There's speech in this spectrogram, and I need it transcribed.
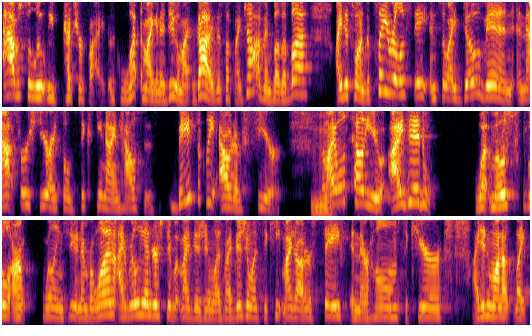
absolutely petrified. Like what am I going to do? My god I just left my job and blah blah blah. I just wanted to play real estate and so I dove in and that first year I sold 69 houses basically out of fear. Mm. but I will tell you I did what most people aren't willing to do. Number one, I really understood what my vision was. My vision was to keep my daughters safe in their home, secure. I didn't want to like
